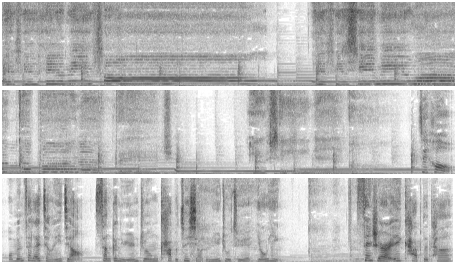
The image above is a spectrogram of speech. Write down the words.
if you hear me for。后，我们再来讲一讲三个女人中 cup 最小的女主角有影。三十二 A cup 的她，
